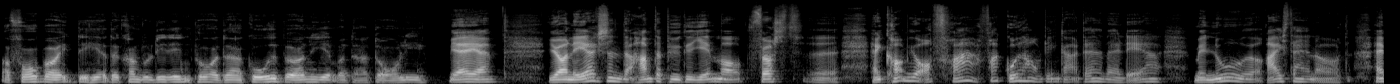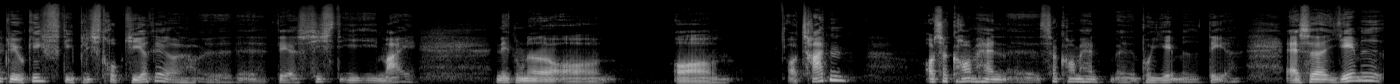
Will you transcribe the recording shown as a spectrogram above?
og forberedte det her, der kom du lidt ind på, at der er gode børnehjem, og der er dårlige. Ja, ja. Jørgen Eriksen, der, ham der byggede hjem op først, øh, han kom jo op fra, fra Godhavn dengang, der havde været lærer, men nu øh, rejste han, og han blev gift i Blistrup Kirke, og, øh, der sidst i, i maj 1913, og og så kom han, øh, så kom han øh, på hjemmet der. Altså hjemmet,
